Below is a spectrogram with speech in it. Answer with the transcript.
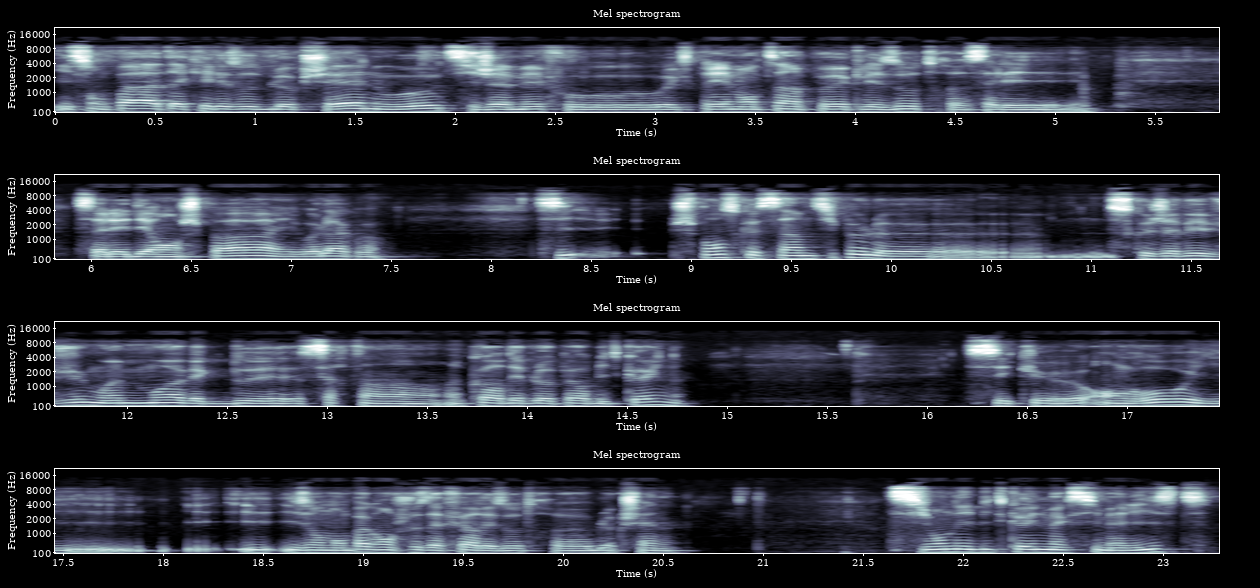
ils sont pas attaquer les autres blockchains ou autres. Si jamais il faut expérimenter un peu avec les autres, ça les, ça les dérange pas et voilà quoi. Si, je pense que c'est un petit peu le, ce que j'avais vu moi, moi avec de, certains corps développeurs Bitcoin. C'est que en gros, ils, ils, en ont pas grand chose à faire des autres euh, blockchains. Si on est Bitcoin maximaliste,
